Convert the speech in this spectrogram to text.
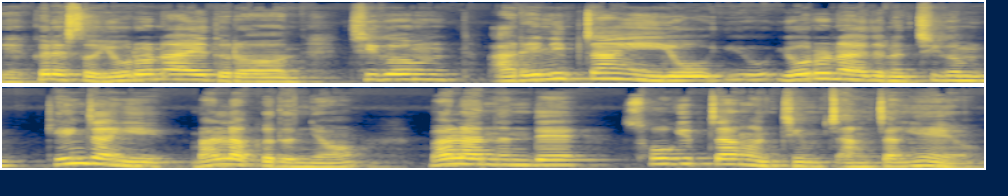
예, 그래서 요런 아이들은 지금 아랫 입장이 요, 요, 요런 아이들은 지금 굉장히 말랐거든요. 말랐는데 속 입장은 지금 짱짱해요.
